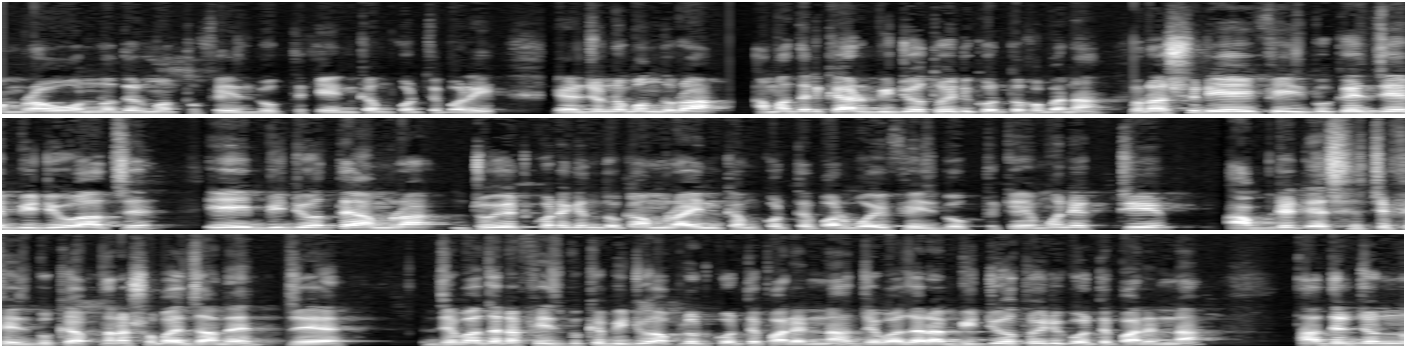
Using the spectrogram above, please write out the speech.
আমরাও অন্যদের মতো ফেসবুক থেকে ইনকাম করতে পারি। এর জন্য বন্ধুরা, আমাদেরকে আর ভিডিও তৈরি করতে হবে না। সরাসরি এই ফেসবুকে যে ভিডিও আছে এই ভিডিওতে আমরা ডুয়েট করে কিন্তু আমরা ইনকাম করতে পারব এই ফেসবুক থেকে। এমন একটি আপডেট এসেছে ফেসবুকে আপনারা সবাই জানেন যে যেবা যারা ফেসবুকে ভিডিও আপলোড করতে পারেন না যেবা যারা ভিডিও তৈরি করতে পারেন না, তাদের জন্য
